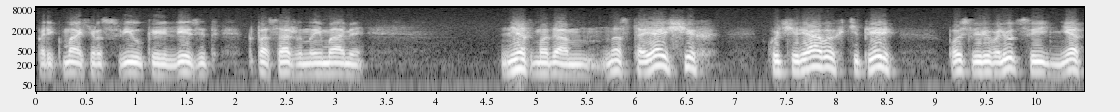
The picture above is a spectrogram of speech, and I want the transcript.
Парикмахер с вилкой лезет к посаженной маме. Нет, мадам, настоящих кучерявых теперь после революции нет.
